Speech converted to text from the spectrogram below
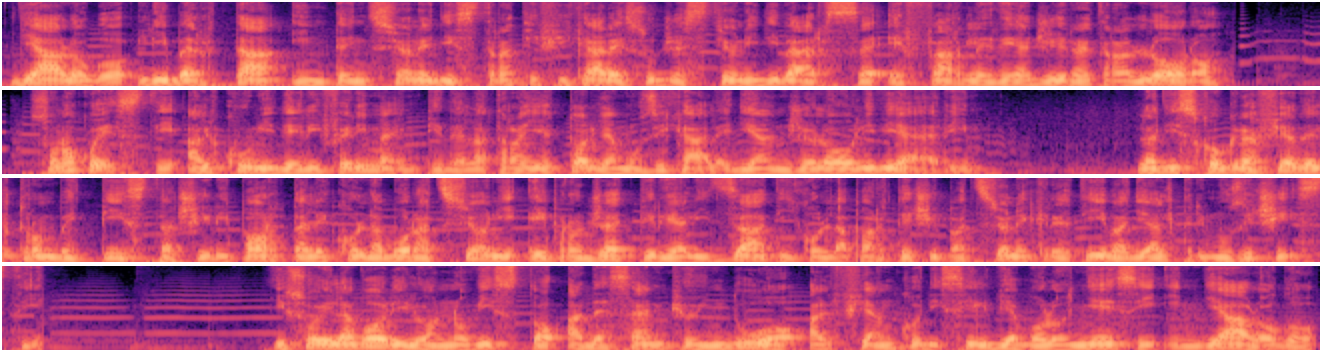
Dialogo, libertà, intenzione di stratificare suggestioni diverse e farle reagire tra loro, sono questi alcuni dei riferimenti della traiettoria musicale di Angelo Olivieri. La discografia del trombettista ci riporta le collaborazioni e i progetti realizzati con la partecipazione creativa di altri musicisti. I suoi lavori lo hanno visto ad esempio in duo al fianco di Silvia Bolognesi in Dialogo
